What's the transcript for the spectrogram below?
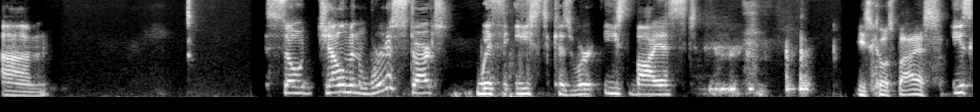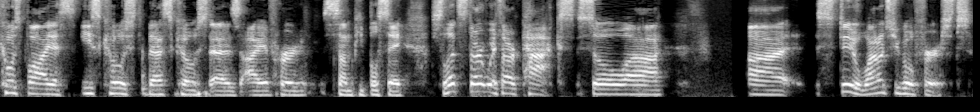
Um, so, gentlemen, we're going to start with the East because we're East biased, East Coast bias. East Coast bias, East Coast, Best Coast, as I have heard some people say. So, let's start with our packs. So, uh, uh, Stu, why don't you go first?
